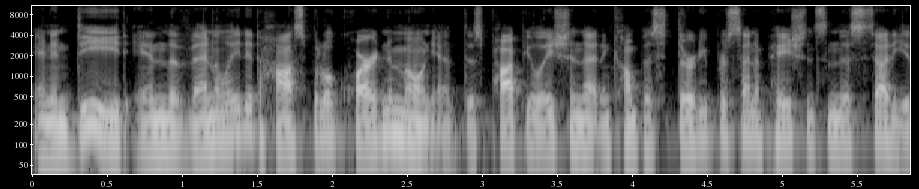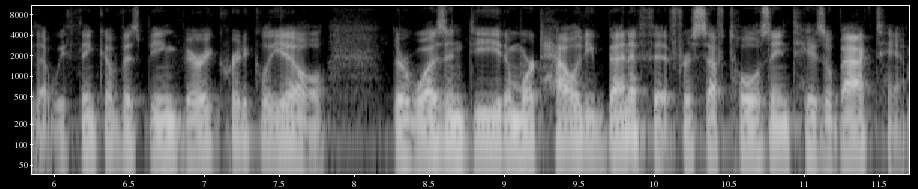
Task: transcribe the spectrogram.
And indeed, in the ventilated hospital acquired pneumonia, this population that encompassed 30% of patients in this study that we think of as being very critically ill, there was indeed a mortality benefit for ceftolozane tazobactam,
